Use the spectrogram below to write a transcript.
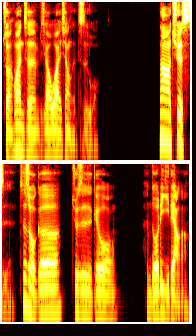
转换成比较外向的自我。那确实，这首歌就是给我很多力量啊。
